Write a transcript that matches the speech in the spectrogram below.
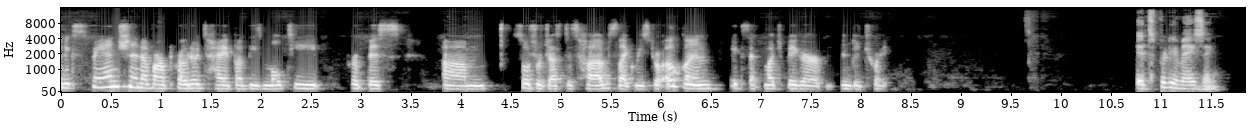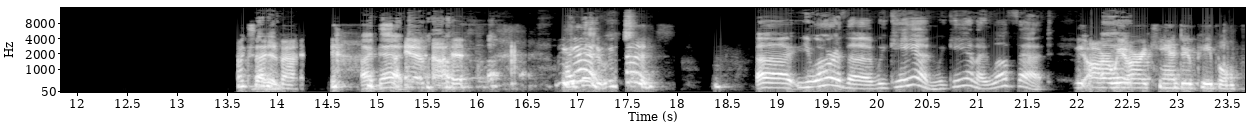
it's an expansion of our prototype of these multi-purpose um, social justice hubs like Restore Oakland, except much bigger in Detroit. It's pretty amazing. I'm excited about it. I bet. about it. We good. We good. Uh, you are the we can we can. I love that. We are. we are can do people.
